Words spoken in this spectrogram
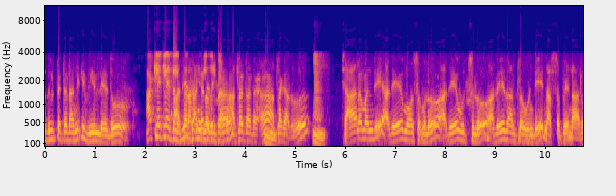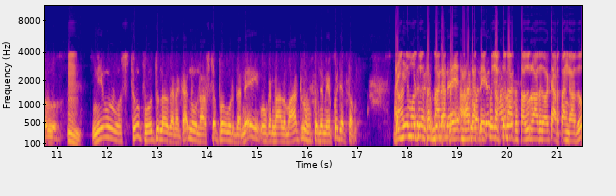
వదిలిపెట్టడానికి వీలు లేదు. అట్లా అట్లా అట్లా కాదు. చాలా మంది అదే మోసములో అదే ఉచ్చులో అదే దాంట్లో ఉండి నష్టపోయినారు. నీవు వస్తూ పోతున్నావు గనక నువ్వు నష్టపోకూడదని ఒక నాలుగు మాటలు కొంచెం ఎక్కువ చెప్తాం. అయ్యే మొదలు ఎక్కువ చెప్తే. నాకు చదువు రాదు కాబట్టి అర్థం కాదు.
